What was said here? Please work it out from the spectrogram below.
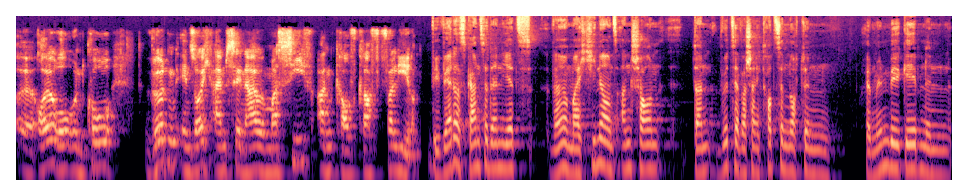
äh, Euro und Co. würden in solch einem Szenario massiv an Kaufkraft verlieren. Wie wäre das Ganze denn jetzt, wenn wir mal China uns anschauen, dann wird es ja wahrscheinlich trotzdem noch den Renminbi geben, in äh,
